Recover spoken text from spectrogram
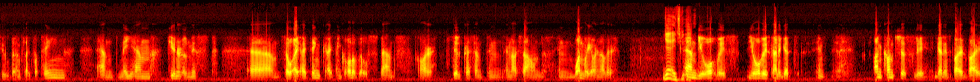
to bands like Watain and Mayhem, Funeral Mist. Um, so I, I, think I think all of those bands are still present in, in our sound in one way or another. Yeah, it's and you always you always kind of get in, unconsciously get inspired by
